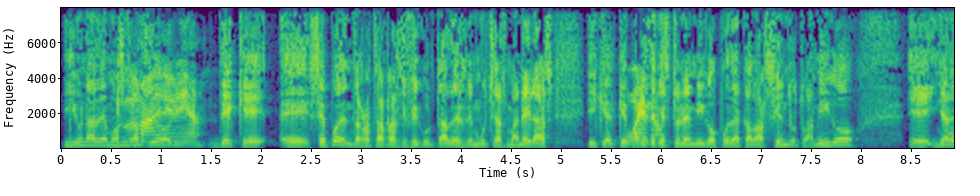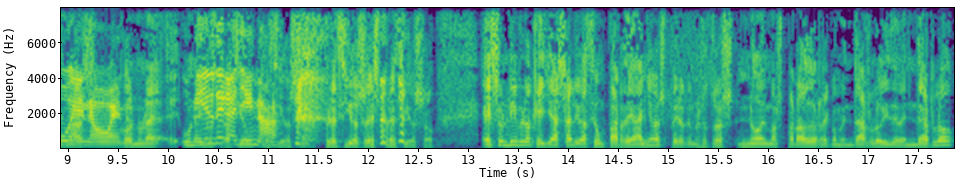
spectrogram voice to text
Y una demostración de que eh, se pueden derrotar las dificultades de muchas maneras y que el que Bueno. parece que es tu enemigo puede acabar siendo tu amigo. Eh, y además Bueno, bueno. con una, una Piel de ilustración preciosa. Precioso, es precioso. es un libro que ya salió hace un par de años, pero que nosotros no hemos parado de recomendarlo y de venderlo,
